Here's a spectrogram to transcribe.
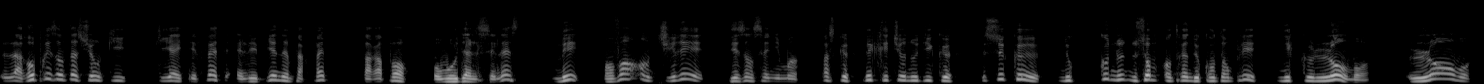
la représentation qui, qui a été faite, elle est bien imparfaite par rapport au modèle céleste, mais on va en tirer des enseignements. Parce que l'Écriture nous dit que ce que nous, sommes en train de contempler n'est que l'ombre, l'ombre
